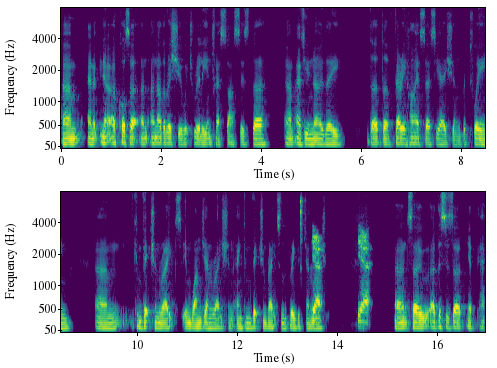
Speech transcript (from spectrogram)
Um, and you know, of course, uh, an, another issue which really interests us is the, um, as you know, the, the the very high association between um, conviction rates in one generation and conviction rates in the previous generation. Yeah. yeah. And so uh, this is a you know,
